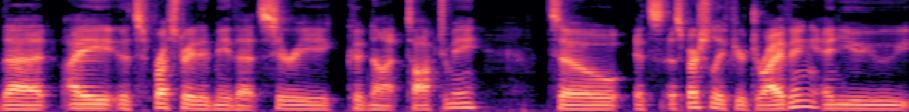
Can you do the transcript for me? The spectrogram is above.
That I it's frustrated me that Siri could not talk to me. So it's especially if you're driving and you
